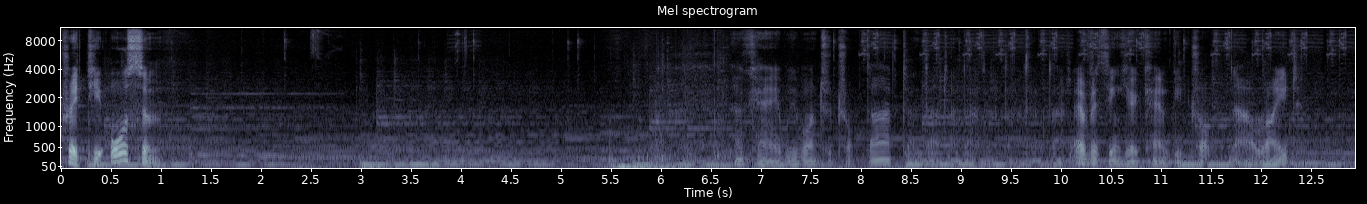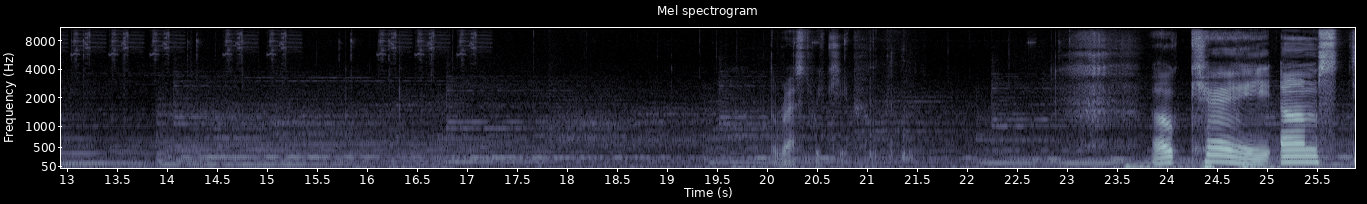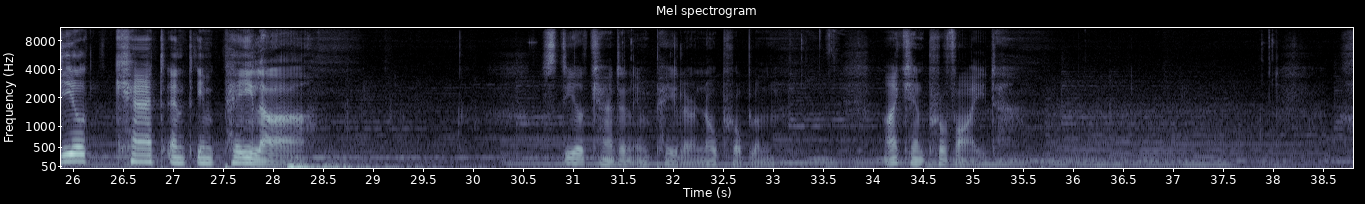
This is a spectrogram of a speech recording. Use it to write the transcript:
Pretty awesome. Okay, we want to drop that, and that, and that, and that, and that. Everything here can be dropped now, right? Rest we keep. Okay, um, Steel Cat and Impaler. Steel Cat and Impaler, no problem. I can provide.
